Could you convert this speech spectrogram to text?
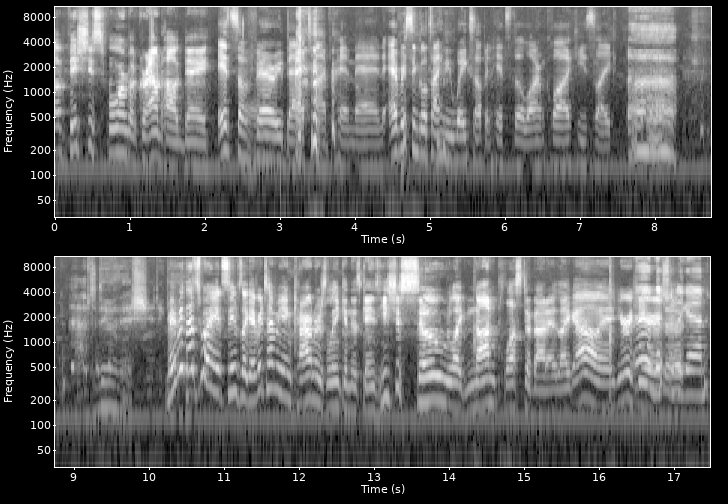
a vicious form of Groundhog Day. it's a very bad time for him, man. Every single time he wakes up and hits the alarm clock, he's like, "Ugh, have to do this shit again." Maybe that's why it seems like every time he encounters Link in this game, he's just so like nonplussed about it. Like, oh, and you're Eh, here. this to- shit again.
